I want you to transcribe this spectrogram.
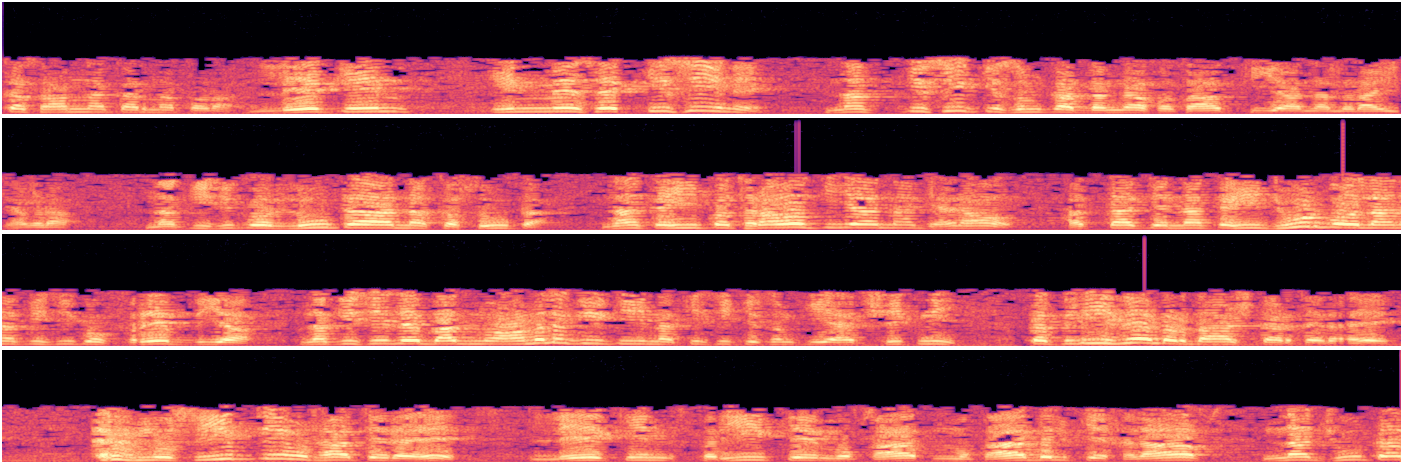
کا سامنا کرنا پڑا۔ لیکن ان میں سے کسی نے نہ کسی قسم کا دنگا فساد کیا، نہ لڑائی جھگڑا، نہ کسی کو لوٹا، نہ کسوٹا، نہ کہیں پتھراؤ کیا، نہ گھیراؤ۔ حتیٰ کہ نہ کہیں جھوٹ بولا، نہ کسی کو فریب دیا، نہ کسی سے بد معاملگی کی، نہ کسی قسم کی عید شکنی، تکلیفیں برداشت کرتے رہے، مصیبتیں اٹھاتے رہے، لیکن فریق کے مقابل کے خلاف نہ جھوٹا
